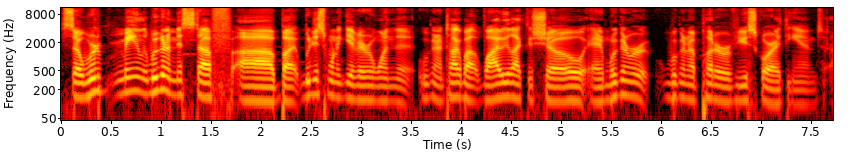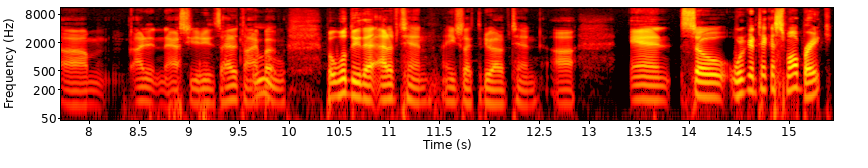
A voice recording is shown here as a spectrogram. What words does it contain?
So we're mainly we're going to miss stuff, uh, but we just want to give everyone that we're going to talk about why we like the show, and we're going to re- we're going to put a review score at the end. Um, I didn't ask you to do this ahead of time, but but we'll do that out of ten. I usually like to do out of ten. Uh, and so we're going to take a small break,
